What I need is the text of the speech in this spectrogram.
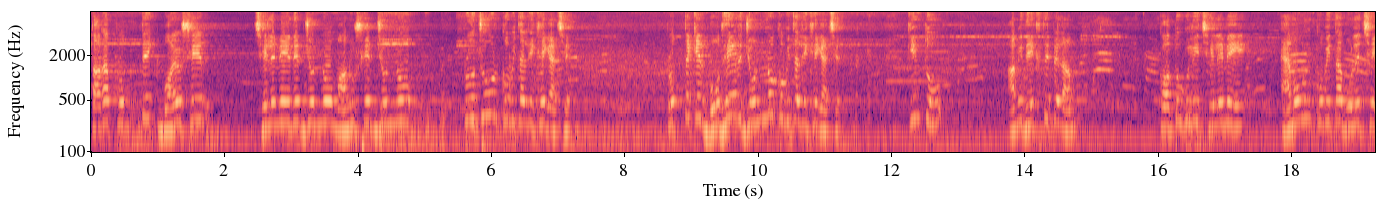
তারা প্রত্যেক বয়সের ছেলে মেয়েদের জন্য, মানুষের জন্য প্রচুর কবিতা লিখে গেছেন। প্রত্যেকের বোধের জন্য কবিতা লিখে গেছেন। কিন্তু আমি দেখতে পেলাম, কতগুলি ছেলে মেয়ে এমন কবিতা বলেছে,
